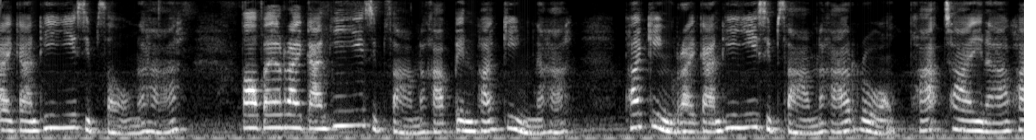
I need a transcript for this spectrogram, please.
รายการที่ 22 นะคะ ต่อไปรายการที่ 23 นะคะ เป็นพระกิ่งนะคะ พระกิ่งรายการที่ 23 นะคะ หลวงพระชัยนะคะ พระ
